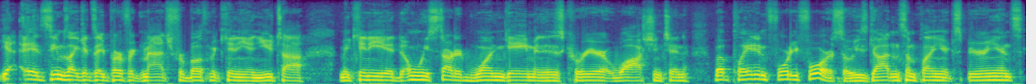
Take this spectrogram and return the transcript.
Yeah, it seems like it's a perfect match for both McKinney and Utah. McKinney had only started one game in his career at Washington, but played in 44, so he's gotten some playing experience.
